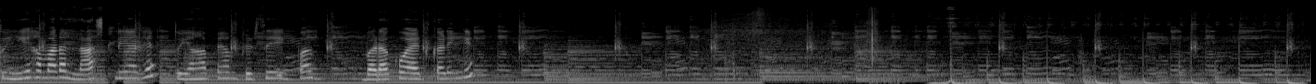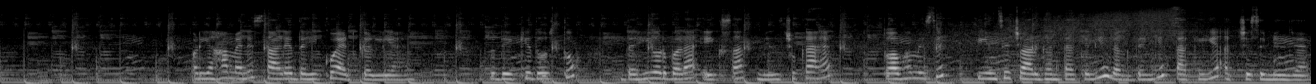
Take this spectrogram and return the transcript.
तो ये हमारा लास्ट लेयर है तो यहाँ पे हम फिर से एक बार बड़ा को ऐड करेंगे। और यहाँ मैंने सारे दही को ऐड कर लिया है। तो देखिए दोस्तों, दही और बड़ा एक साथ मिल चुका है। तो अब हम इसे तीन से चार घंटा के लिए रख देंगे ताकि ये अच्छे से मिल जाए।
